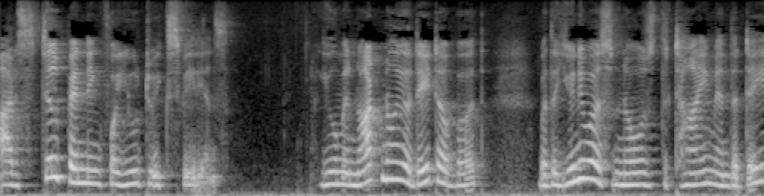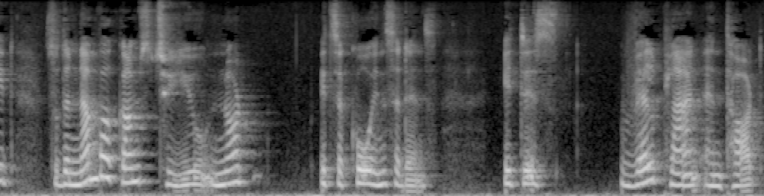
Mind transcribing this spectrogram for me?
are still pending for you to experience. You may not know your date of birth, but the universe knows the time and the date. So the number comes to you, not it's a coincidence. It is well planned and thought.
